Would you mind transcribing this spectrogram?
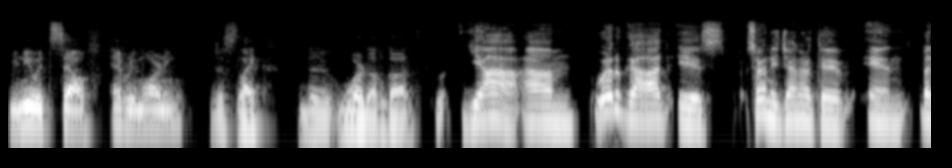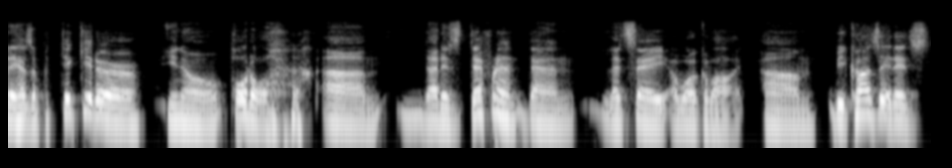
renew itself every morning, just like the Word of God? Yeah, um, Word of God is certainly generative, and but it has a particular, you know, portal um, that is different than, let's say, a work of art, um, because it is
